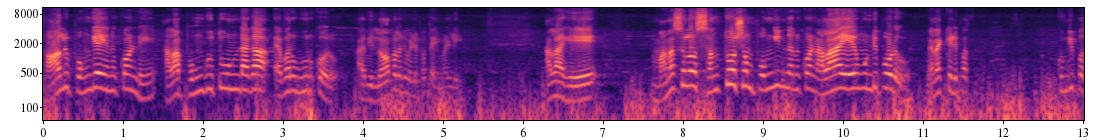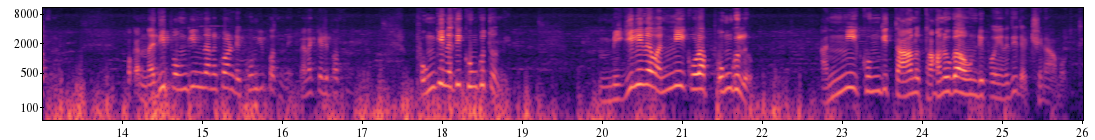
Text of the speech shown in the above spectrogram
పాలు పొంగే అనుకోండి అలా పొంగుతూ ఉండగా ఎవరు ఊరుకోరు. అవి లోపలికి వెళ్ళిపోతాయి మళ్ళీ. అలాగే మనసులో సంతోషం పొంగిందనుకోండి అలా ఏం ఉండిపోడు. వెనక్కి వెళ్ళిపోతుంది. కుంగిపోతుంది. ఒక నది పొంగిందనుకోండి కుంగిపోతుంది వెనక్కి వెళ్ళిపోతుంది పొంగినది కుంగుతుంది. మిగిలినవన్నీ కూడా పొంగులు. అన్నీ కుంగి తాను తానుగా ఉండిపోయినది దక్షిణామూర్తి.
